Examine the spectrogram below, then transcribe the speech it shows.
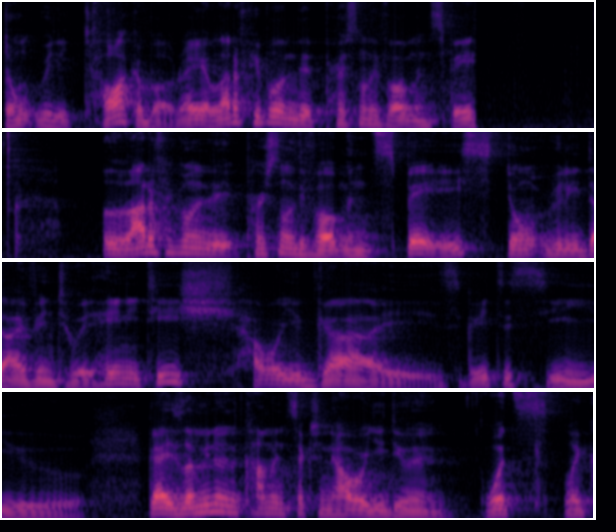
don't really talk about, right? A lot of people in the personal development space, a lot of people in the personal development space don't really dive into it. Hey Nitish, how are you guys? Great to see you. Guys, let me know in the comment section how are you doing? What's like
